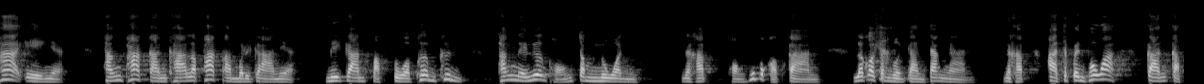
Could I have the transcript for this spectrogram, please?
65 เองเนี่ยทั้งภาคการค้าและภาคการบริการเนี่ยมีการปรับตัวเพิ่มขึ้นทั้งในเรื่องของจำนวนนะครับของผู้ประกอบการ แล้วก็จำนวนการจ้างงานนะครับ อาจจะเป็นเพราะว่าการกลับ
